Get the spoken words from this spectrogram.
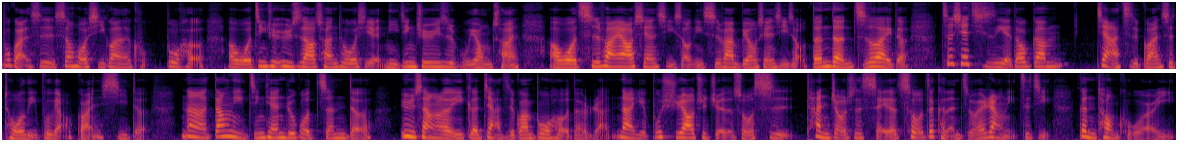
不管是生活习惯的不不合，呃，我进去浴室要穿拖鞋，你进去浴室不用穿，呃，我吃饭要先洗手，你吃饭不用先洗手，等等之类的，这些其实也都跟价值观是脱离不了关系的。那当你今天如果真的遇上了一个价值观不合的人，那也不需要去觉得说是探究是谁的错，这可能只会让你自己更痛苦而已。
